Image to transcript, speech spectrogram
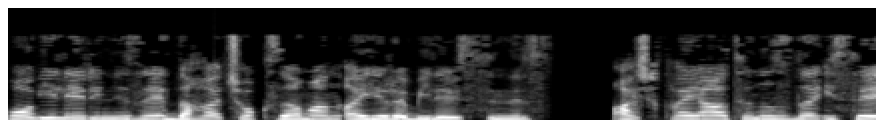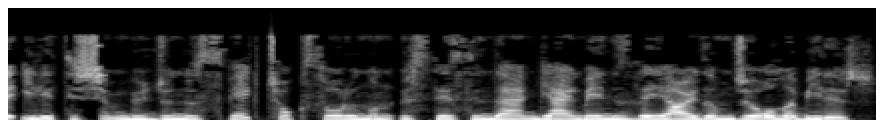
hobilerinize daha çok zaman ayırabilirsiniz. Aşk hayatınızda ise iletişim gücünüz pek çok sorunun üstesinden gelmenize yardımcı olabilir.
